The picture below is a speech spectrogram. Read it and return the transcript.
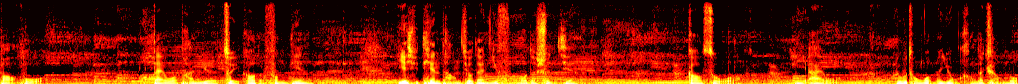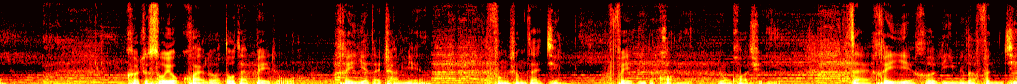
保护我，带我攀越最高的峰巅。也许天堂就在你抚摸的瞬间。告诉我，你爱我，如同我们永恒的承诺。可是所有快乐都在背着我，黑夜在缠绵，风声在静，费力的狂野融化血液。在黑夜和黎明的分界，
